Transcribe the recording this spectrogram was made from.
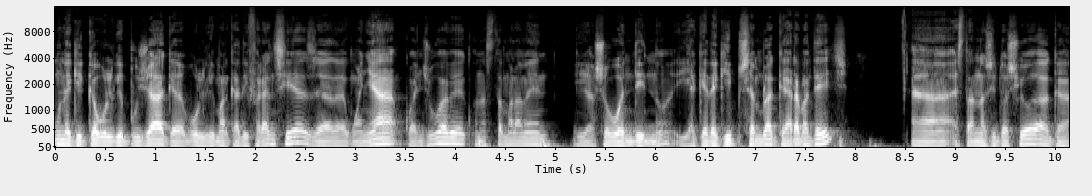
un equip que vulgui pujar, que vulgui marcar diferències, ha de guanyar quan juga bé, quan està malament, i això ho hem dit, no? I aquest equip sembla que ara mateix eh, està en una situació de que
